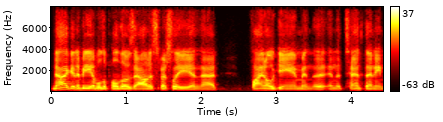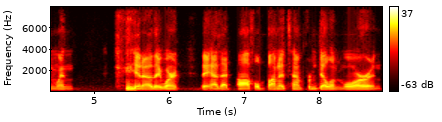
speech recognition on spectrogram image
not going to be able to pull those out, especially in that final game in the in the tenth inning when you know they weren't they had that awful bunt attempt from Dylan Moore and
